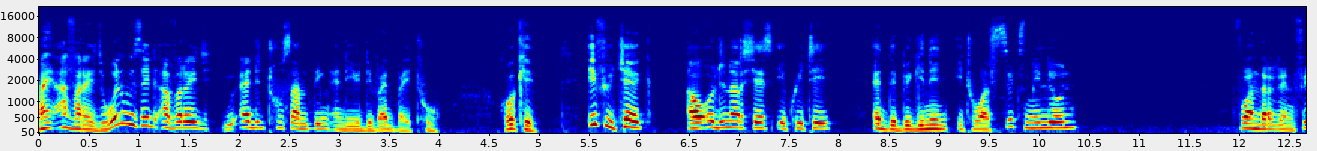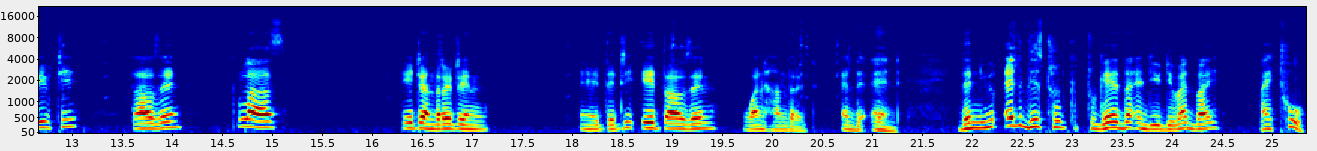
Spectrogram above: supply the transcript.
by average when we said average you add to something and you divide by 2 okay. If you check our ordinary shares equity at the beginning it was 6 million 450,000 plus 838,100 eh, at the end. Then you add these two together and you divide by by 2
